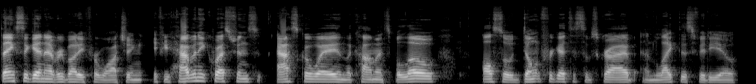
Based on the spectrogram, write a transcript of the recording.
Thanks again, everybody, for watching. If you have any questions, ask away in the comments below. Also, don't forget to subscribe and like this video.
